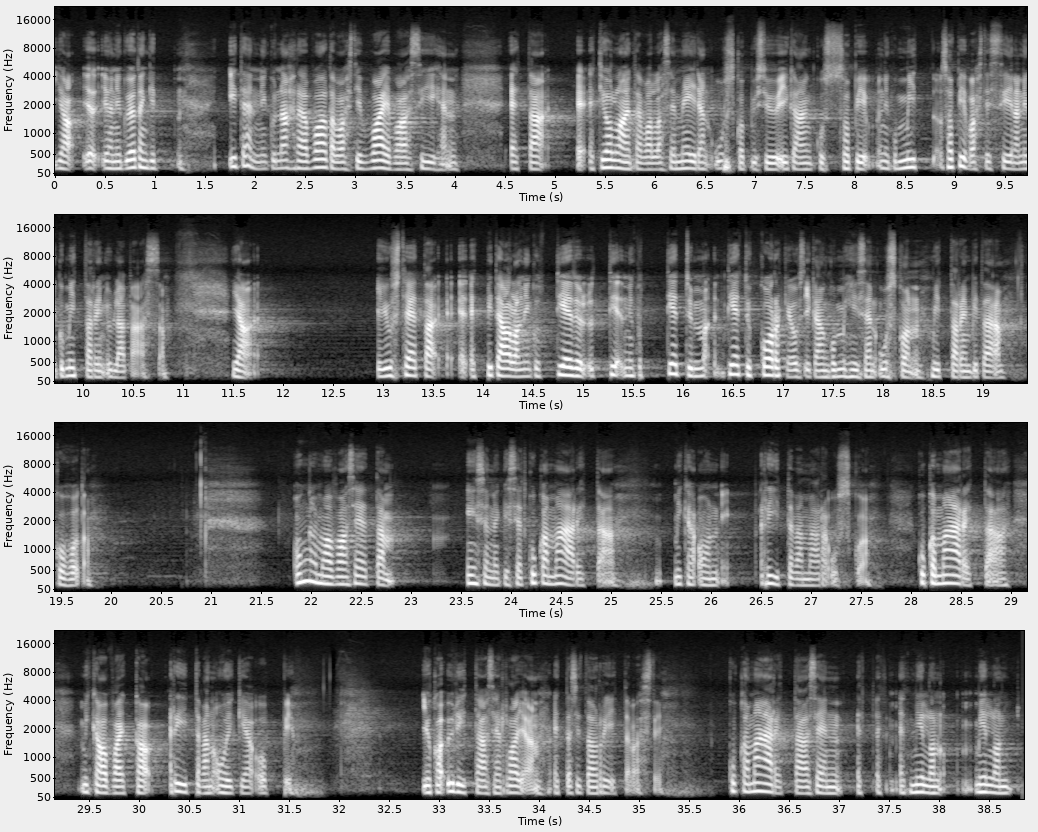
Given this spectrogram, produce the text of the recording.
ja, ja, ja niin kuin jotenkin itse niin kuin nähdään valtavasti vaivaa siihen, että, että jollain tavalla se meidän usko pysyy ikään kuin, sopi, niin kuin mit, sopivasti siinä niin kuin mittarin yläpäässä. Ja, ja just se, että, että pitää olla niin kuin tiety, tie, niin kuin tietty, tietty korkeus ikään kuin mihin sen uskon mittarin pitää kohota. Ongelma on vaan se, että ensinnäkin se, että kuka määrittää, mikä on riittävä määrä uskoa. Kuka määrittää, mikä on vaikka riittävän oikea oppi, joka ylittää sen rajan, että sitä on riittävästi. Kuka määrittää sen, että, että, että milloin, milloin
